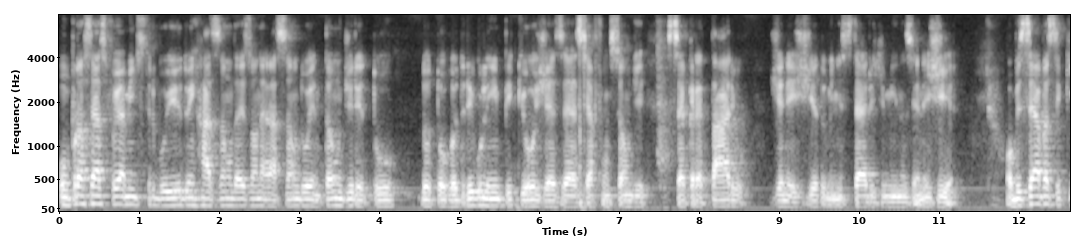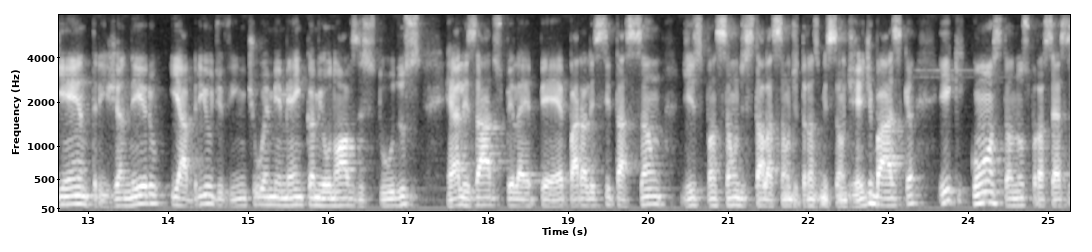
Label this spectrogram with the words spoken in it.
o processo foi a mim distribuído em razão da exoneração do então diretor, Dr. Rodrigo Limpe, que hoje exerce a função de secretário de Energia do Ministério de Minas e Energia. Observa-se que entre janeiro e abril de 20, o MME encaminhou novos estudos realizados pela EPE para licitação de expansão de instalação de transmissão de rede básica e que constam nos processos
